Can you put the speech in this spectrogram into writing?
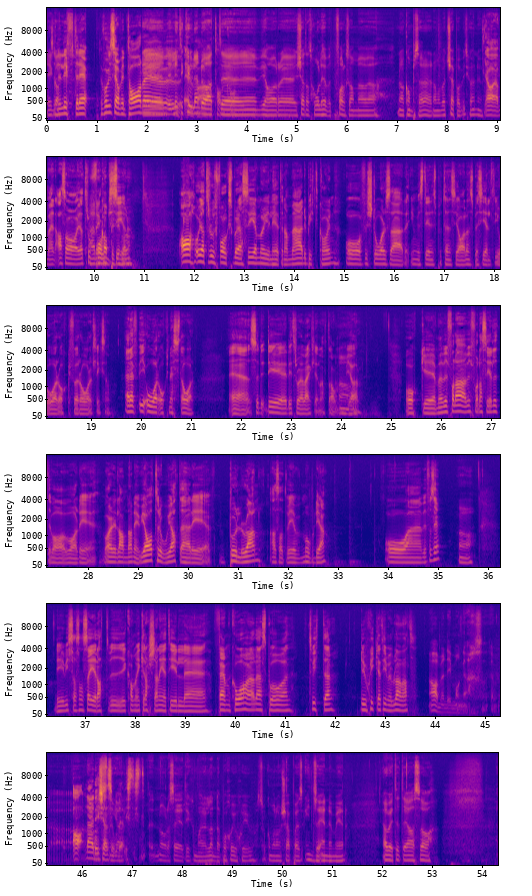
det är så gott. nu lyfter det. Nu får vi se om vi tar Det, det. det är lite kul 11, ändå att 12. eh, vi har eh, köttat hål i huvudet på folk som eh, några kompisar där. De har börjat köpa bitcoin nu. Ja, ja, men alltså jag tror är en folk ser. Ja, och jag tror folk börjar se möjligheterna med bitcoin och förstår så här investeringspotentialen speciellt i år och förra året liksom. Eller i år och nästa år. Eh, så det, det, det tror jag verkligen att de Ja. gör. Och, eh, men vi får, la, vi får la se lite var, var, det, var det landar nu. Jag tror ju att det här är bullrun, alltså att vi är modiga. Och eh, vi får se. Ja. Det är vissa som säger att vi kommer krascha ner till eh, 5K har jag läst på Twitter. Du skickar till mig bland annat. ja, men det är många. Ja, nej det känns orealistiskt. Några säger att det kommer att landa på 7-7 så kommer de köpa in sig ännu mer. Jag vet inte, alltså...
